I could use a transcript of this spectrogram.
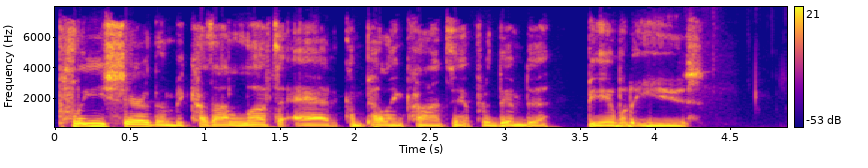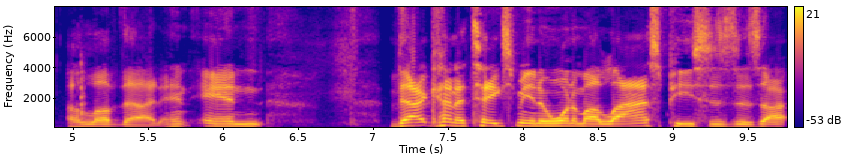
please share them because I love to add compelling content for them to be able to use. I love that, and and that kind of takes me into one of my last pieces. Is I,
